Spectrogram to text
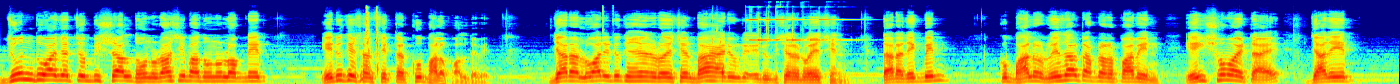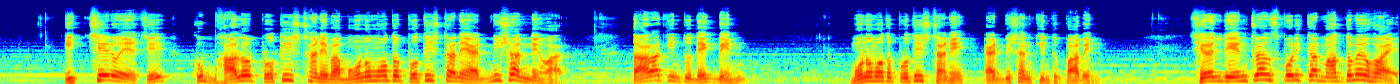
জুন দু হাজার চব্বিশ সাল ধনুরাশি বা ধনুলগ্নের এডুকেশন সেক্টর খুব ভালো ফল দেবে। যারা লোয়ার এডুকেশানে রয়েছেন বা হায়ার এডুকেশানে রয়েছেন, তারা দেখবেন খুব ভালো রেজাল্ট আপনারা পাবেন। এই সময়টায় যাদের ইচ্ছে রয়েছে খুব ভালো প্রতিষ্ঠানে বা মনোমত প্রতিষ্ঠানে অ্যাডমিশন নেওয়ার তারা কিন্তু দেখবেন মনোমত প্রতিষ্ঠানে অ্যাডমিশান কিন্তু পাবেন। সেটা যদি এন্ট্রান্স পরীক্ষার মাধ্যমেও হয়,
